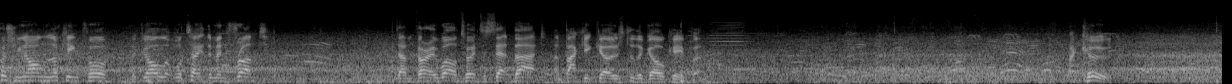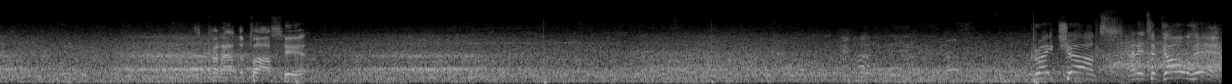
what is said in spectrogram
pushing on, looking for the goal that will take them in front. Done very well to intercept that, and back it goes to the goalkeeper. He's cut out the pass here. Great chance, and it's a goal here.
